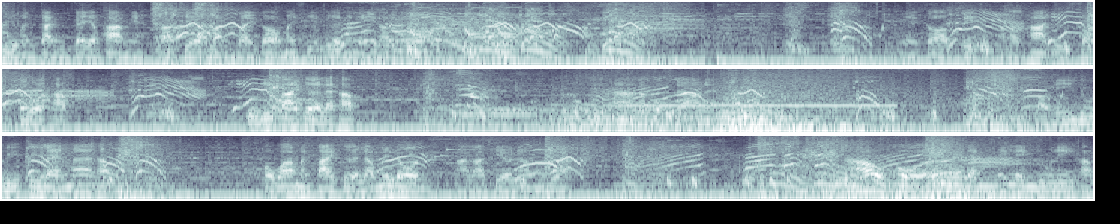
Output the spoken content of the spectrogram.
คือมันกันกายภาพไงลาเชลฟันไปก็ไม่เสียเลือดนั่นเองครับเนี่ยก็ติดอัมพาตอยู่สองตัวครับอยู่นี่ตายเกิดแล้วครับ ห้าระบบดาวเนี่ยตอนนี้ยูริตีแรงมากครับ เพราะว่ามันตายเกิดแล้วไม่โดนอาราเทียวนะเมื่อกี้เอ้าโหเอ้ยดันไม่เล็งยูริครับ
